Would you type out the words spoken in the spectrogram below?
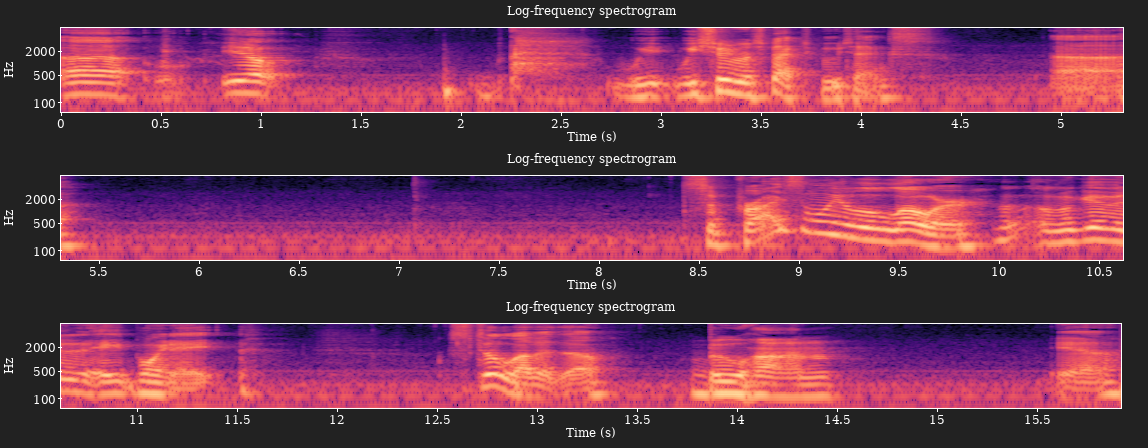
Uh you know we we should respect Boo tanks. Uh surprisingly a little lower. I'm gonna give it an 8.8. Still love it though. Boohan. Yeah.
